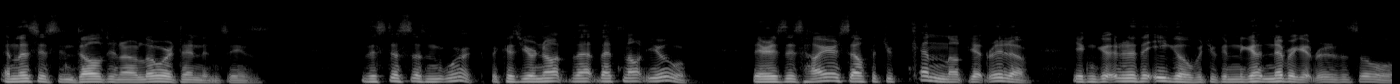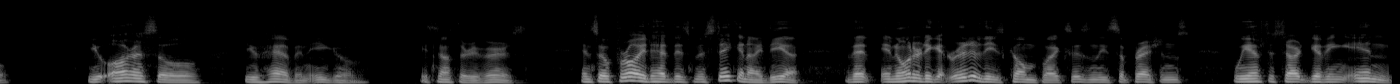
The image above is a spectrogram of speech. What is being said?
and let's just indulge in our lower tendencies. This just doesn't work because you're not that, that's not you. There is this higher self that you cannot get rid of. You can get rid of the ego, but you can never get rid of the soul. You are a soul, you have an ego. It's not the reverse. And so Freud had this mistaken idea that in order to get rid of these complexes and these suppressions, we have to start giving in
